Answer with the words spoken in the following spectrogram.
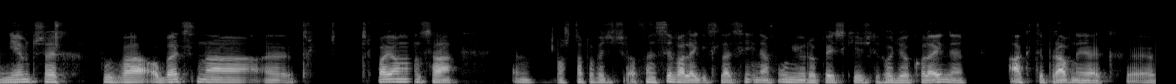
Niemczech wpływa obecna e, trwająca, można powiedzieć, ofensywa legislacyjna w Unii Europejskiej, jeśli chodzi o kolejne akty prawne, jak e,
